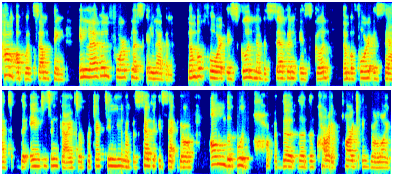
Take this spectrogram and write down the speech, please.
come up with something. 11, 4 plus 11. Number four is good. Number seven is good. Number four is that the angels and guides are protecting you. Number seven is that you're on the good the, the, the correct part in your life,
